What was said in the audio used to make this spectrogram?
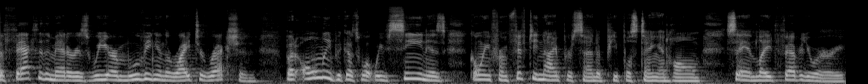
the fact of the matter is we are moving in the right direction, but only because what we've seen is going from 59% of people staying at home, say in late February,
